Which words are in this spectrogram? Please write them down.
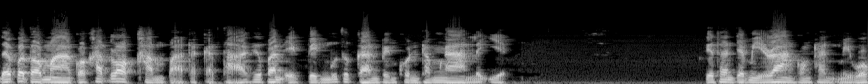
แล้วก็ต่อมาก็คัดลอกคำปาตกถา คือพันเอกปิ่นมุตุการเป็นคนทำงานละเอียด คือท่านจะมีร่างของท่าน มีหัว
